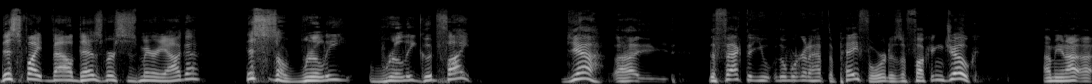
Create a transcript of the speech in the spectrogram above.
This fight, Valdez versus Marriaga, this is a really, really good fight. Yeah, uh, the fact that you that we're going to have to pay for it is a fucking joke. I mean, I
